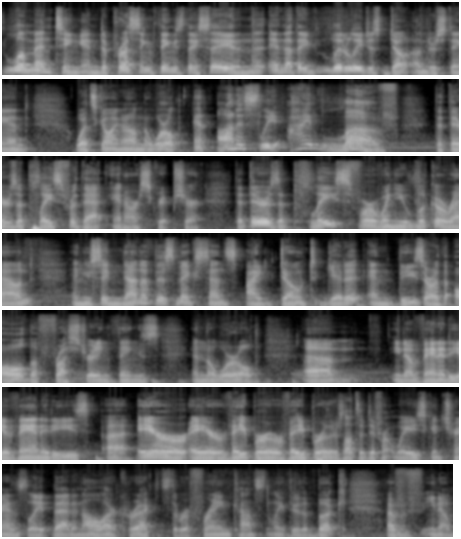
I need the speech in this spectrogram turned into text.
lamenting and depressing things they say and, and that they literally just don't understand what's going on in the world. And honestly, I love that there's a place for that in our scripture. That there is a place for when you look around and you say, none of this makes sense, I don't get it, and these are the, all the frustrating things in the world. Um, you know, vanity of vanities, uh, air or air, vapor or vapor. There's lots of different ways you can translate that, and all are correct. It's the refrain constantly through the book of, you know,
